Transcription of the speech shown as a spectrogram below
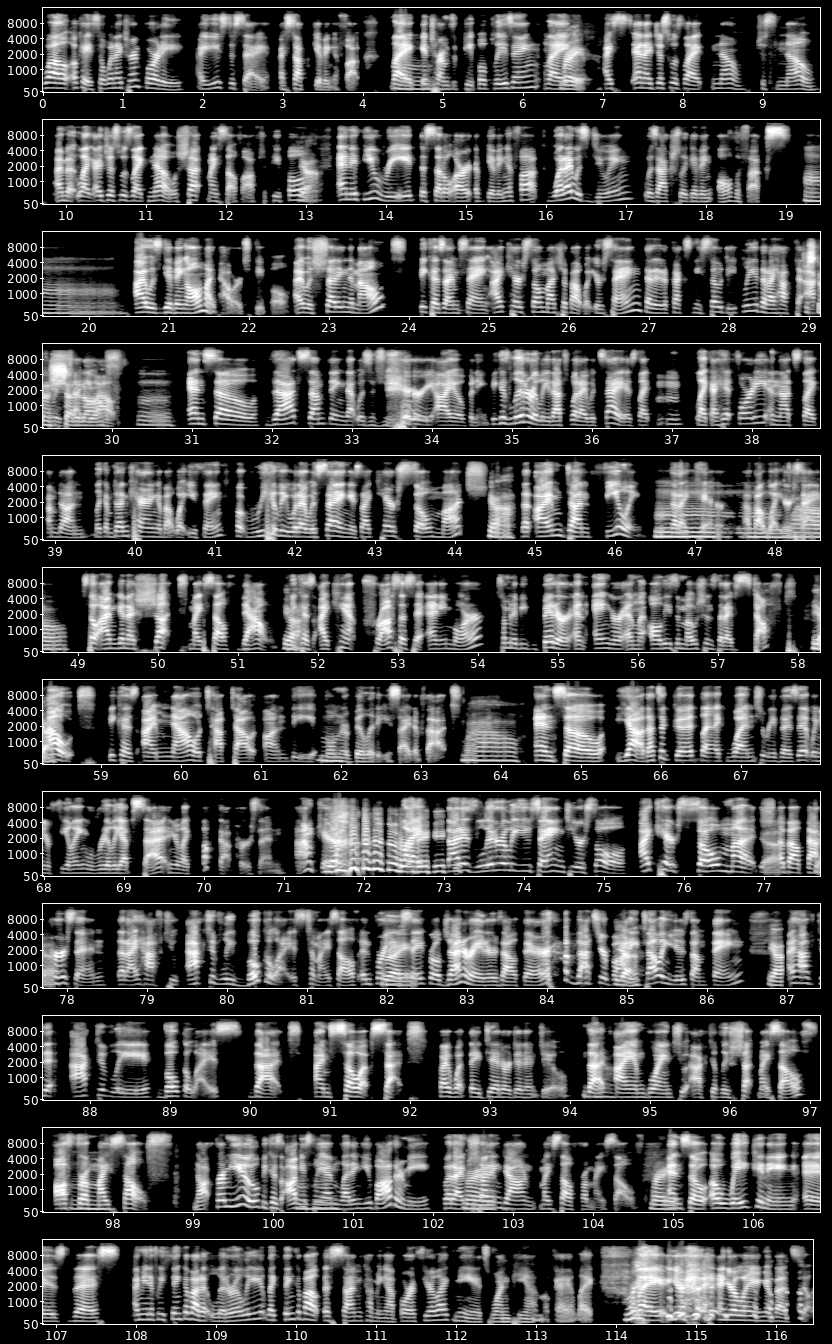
well okay so when i turned 40 I used to say I stopped giving a fuck, like mm. in terms of people pleasing. Like right. I and I just was like, no, just no. I'm like, I just was like, no, shut myself off to people. Yeah. And if you read the subtle art of giving a fuck, what I was doing was actually giving all the fucks. Mm. I was giving all my power to people. I was shutting them out because I'm saying I care so much about what you're saying that it affects me so deeply that I have to just to shut, shut it off. Out. Mm. And so that's something that was very eye opening because literally that's what I would say is like, like I hit 40 and that's like, I'm done. Like I'm done caring about what you think. But really, what I was saying is I care so much yeah. that I'm done feeling mm. that I care about what you're wow. saying. So I'm going to shut myself down yeah. because I can't process it anymore. So I'm going to be bitter and anger and let all these emotions that I've stuffed yeah. out because I'm now tapped out on the mm. vulnerability side of that. Wow. And so, yeah, that's a good like one to revisit when you're feeling really upset and you're like, fuck that person. I don't care. Yeah. like right. that is literally you saying to your soul, I care so much yeah. about that yeah. person that I have to actively vocalize to myself. And for right. you sacral generators out there, that's your body telling you something. Yeah. I have to actively vocalize that I'm so upset by what they did or didn't do that yeah. I am going to actively shut myself off mm. from myself, not from you, because obviously mm-hmm. I'm letting you bother me, but I'm right. shutting down myself from myself. Right. And so awakening is this I mean, if we think about it literally, like think about the sun coming up, or if you're like me, it's 1 p.m. Okay. Like, like you're and you're laying in bed still.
